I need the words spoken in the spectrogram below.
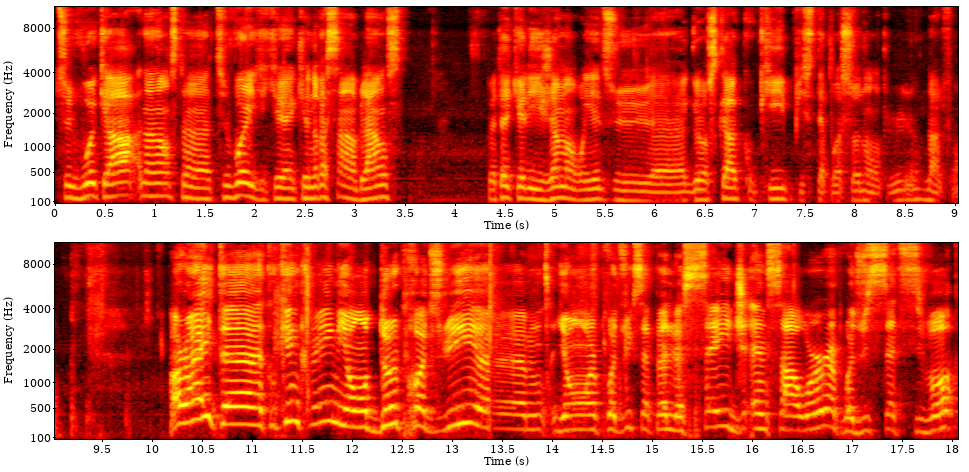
tu, le vois que, ah, non, non, c'est un, tu le vois qu'il y, a une ressemblance. Peut-être que les gens m'envoyaient du euh, Girl Scout Cookie, puis c'était pas ça non plus, dans le fond. Alright, euh, Cooking Cream, ils ont deux produits. Euh, ils ont un produit qui s'appelle le Sage and Sour, un produit Sativa.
